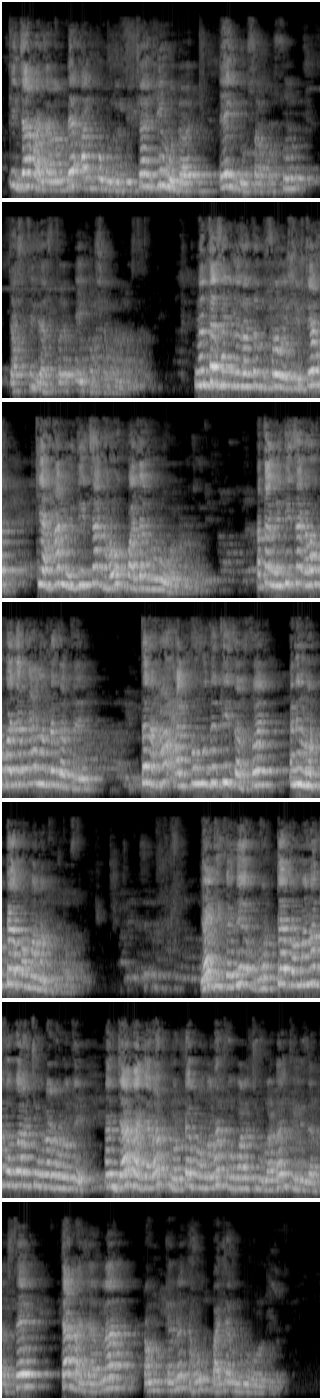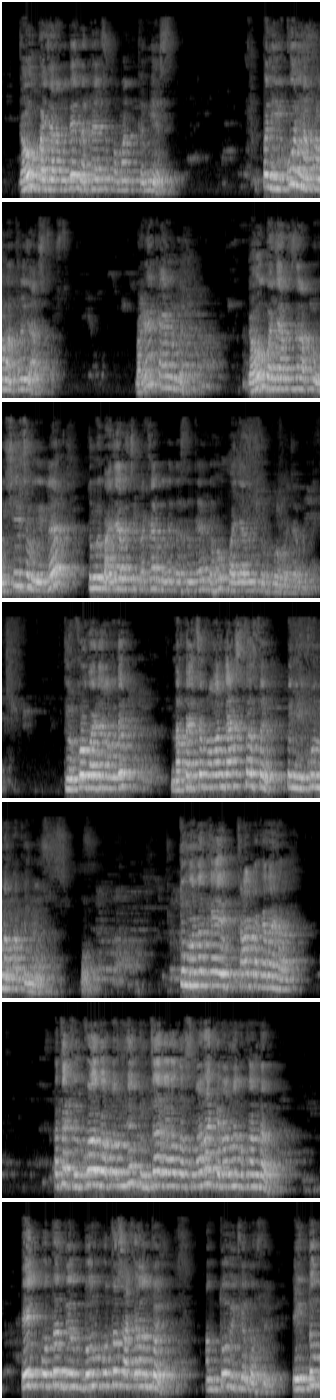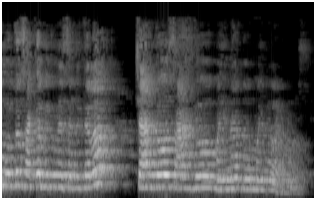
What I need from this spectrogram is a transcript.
की ज्या बाजारामध्ये अल्प मुदतीच्या ही मुदत एक दिवसापासून जास्तीत जास्त एक वर्षापर्यंत असते. नंतर सांगितलं जातं दुसरं वैशिष्ट्य की हा निधीचा घाऊक बाजार म्हणून ओळखला जातो. आता निधीचा घाऊक बाजार काय म्हटलं जातंय? तर हा अल्पमुदतीच असतोय आणि मोठ्या प्रमाणात होतो या ठिकाणी मोठ्या प्रमाणात व्यवहाराची उलाढाल होते. आणि ज्या बाजारात मोठ्या प्रमाणात व्यवहाराची उलाढाल केली जात असते त्या बाजारला प्रामुख्यानं घाऊक बाजार म्हणून ओळखले जातं. घाऊक बाजारामध्ये नफ्याचं प्रमाण कमी असते. पण एकूण नफा मात्र जास्त असतो. बघा काय म्हणलं? घाऊक बाजाराचं जर आपलं विशेष बघितलं तुम्ही बाजाराचे प्रकार बघत असाल तर घाऊक बाजार आणि किरकोळ बाजार म्हणतात. किरकोळ बाजारामध्ये नफ्याचं प्रमाण जास्त असतं पण एकूण नफा कमी असतो. हो. तू म्हणत काय काय प्रकार आहे हा? आता किरकोळ व्यापार म्हणजे तुमच्या घरात असणारा किराणा दुकानदार. एक पोत दे- दोन पोत साखर आणतोय आणि तो विकत असतोय. एक दोन पोत साखर विकण्यासाठी त्याला चार दिवस आठ दिवस महिना दोन महिना लागणार असतो.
